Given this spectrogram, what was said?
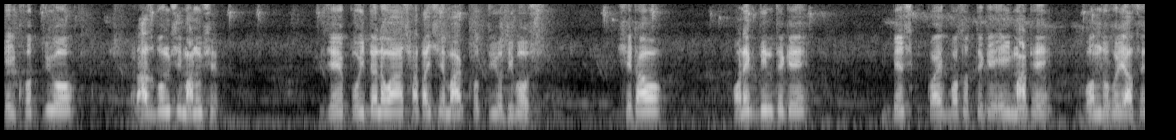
এই ক্ষত্রিয় রাজবংশী মানুষের যে পৈতে নেওয়া সাতাইশে মাঘ ক্ষত্রিয় দিবস, সেটাও অনেক দিন থেকে বেশ কয়েক বছর থেকে এই মাঠে বন্ধ হয়ে আছে।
